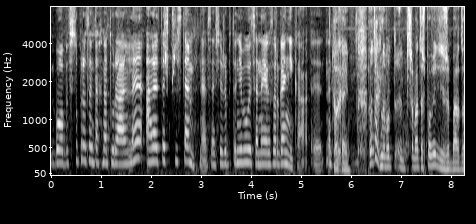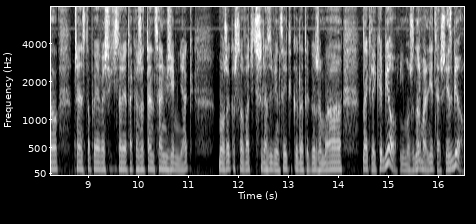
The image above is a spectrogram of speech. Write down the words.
byłoby w 100% naturalne, ale też przystępne, w sensie, żeby to nie były ceny jak z organika. Y, Znaczy, Okej. No tak, no bo trzeba też powiedzieć, że bardzo często pojawia się historia taka, że ten sam ziemniak może kosztować trzy razy więcej tylko dlatego, że ma naklejkę bio, mimo że normalnie też jest bio.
